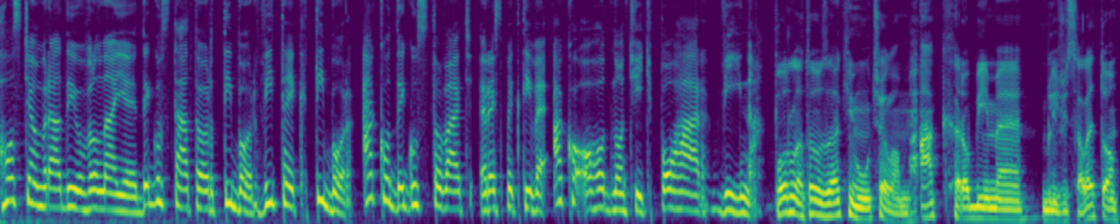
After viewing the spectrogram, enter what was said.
Hosťom v rádiu Vlna je degustátor Tibor Vitek. Tibor, ako degustovať, respektíve ako ohodnotiť pohár vína? Podľa toho, za akým účelom. Ak robíme, blíži sa leto,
